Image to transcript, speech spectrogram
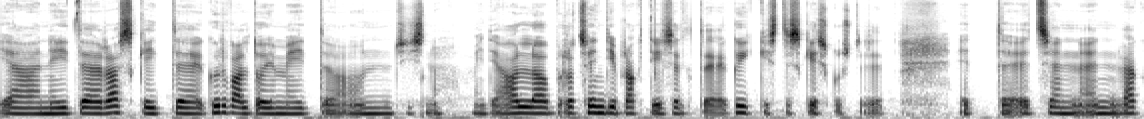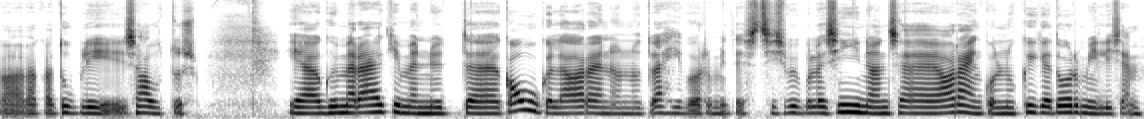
ja neid raskeid kõrvaltoimeid on siis noh, ma ei tea, alla protsendi praktiliselt kõikistes keskustes, et et, et see on, on väga-väga tubli saavutus ja kui me räägime nüüd äh, kaugele arenenud vähivormidest, siis võib-olla siin on see areng olnud kõige tormilisem.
